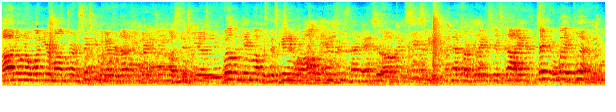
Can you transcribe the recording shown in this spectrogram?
I don't know what year mom turned 60, whatever 1932 plus 60 is, Weldon came up with this game where all the answers had to answer of 60. And that's our greatest hits tie-in. Take it away, Clint.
